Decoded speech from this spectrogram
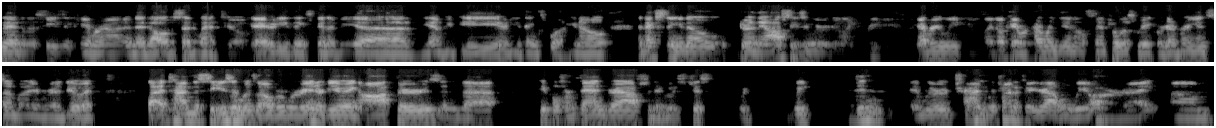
the end of the season came around, and then all of a sudden went to okay, who do you think's going to be uh, the MVP? Who do you think's what? You know, the next thing you know, during the off season, we were doing like every week. It was like, okay, we're covering the NL Central this week. We're going to bring in somebody, we're going to do it. By the time the season was over, we we're interviewing authors and uh, people from Fangraphs, and it was just we, we didn't, and we were trying, we're trying to figure out what we are, right? Um,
